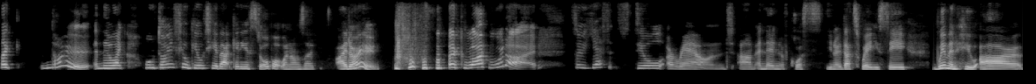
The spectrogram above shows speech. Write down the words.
like, no. And they're like, well, don't feel guilty about getting a store bought one. I was like, I don't. like, why would I? So yes, it's still around. Um, and then of course, you know, that's where you see women who are a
